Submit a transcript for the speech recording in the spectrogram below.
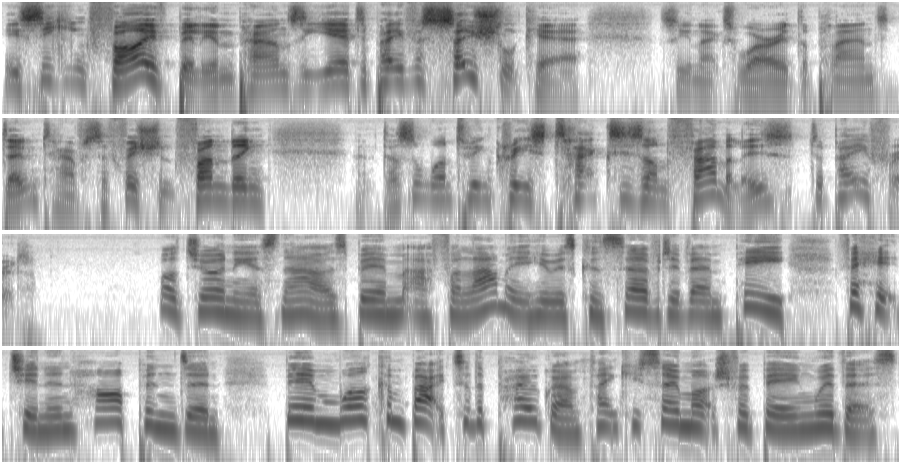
is seeking £5 billion a year to pay for social care. Sunak's worried the plans don't have sufficient funding and doesn't want to increase taxes on families to pay for it. Well, joining us now is Bim Afolami, who is Conservative MP for Hitchin and Harpenden. Bim, welcome back to the programme. Thank you so much for being with us.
